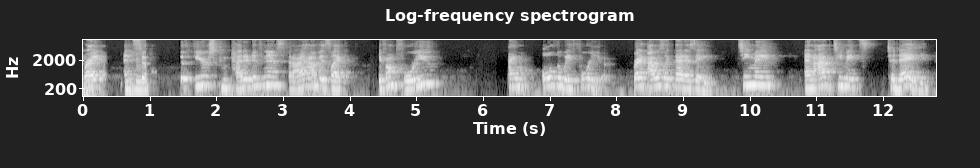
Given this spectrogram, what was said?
right? And so the fierce competitiveness that I have is like, if I'm for you, I am all the way for you, right? I was like that as a teammate, and I have teammates today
